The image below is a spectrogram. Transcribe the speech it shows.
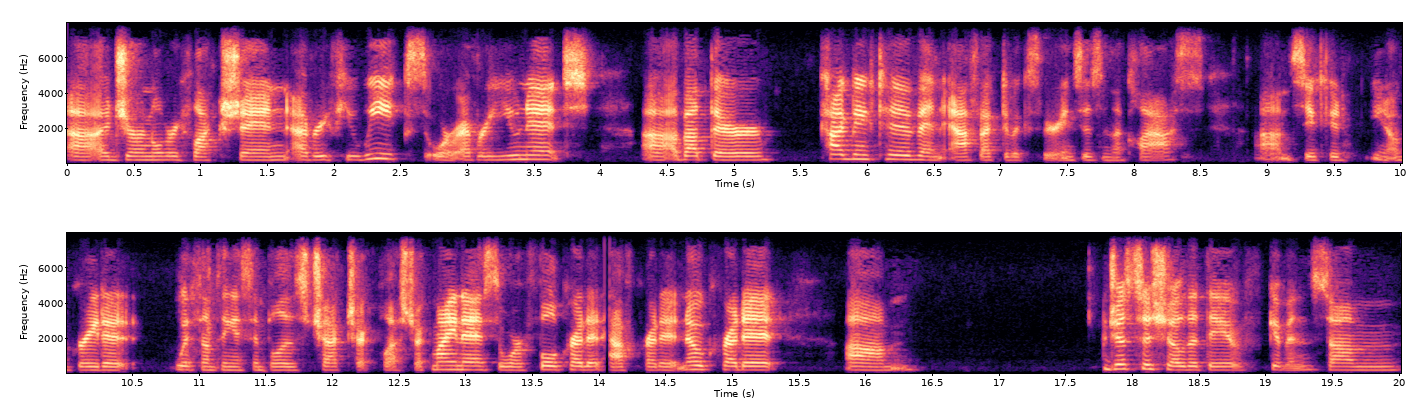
uh, a journal reflection every few weeks or every unit uh, about their cognitive and affective experiences in the class. Um, so you could, you know, grade it with something as simple as check, check plus, check minus, or full credit, half credit, no credit, um, just to show that they've given some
